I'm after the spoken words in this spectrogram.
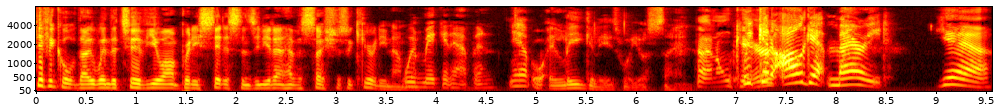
Difficult though when the two of you aren't British citizens and you don't have a social security number. We'd make it happen. Yep. or illegally is what you're saying. I don't care. We could all get married. yeah.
